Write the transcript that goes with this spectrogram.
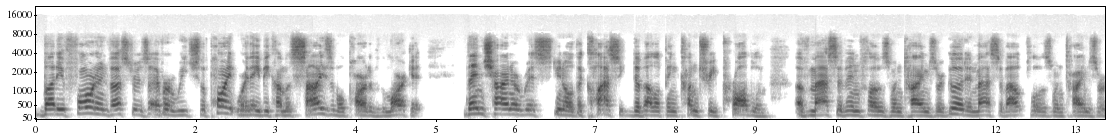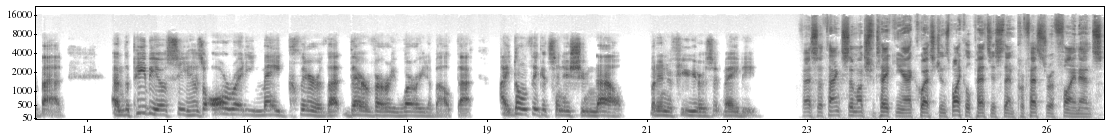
But if foreign investors ever reach the point where they become a sizable part of the market, then China risks, you know, the classic developing country problem of massive inflows when times are good and massive outflows when times are bad. And the PBOC has already made clear that they're very worried about that. I don't think it's an issue now, but in a few years it may be. Professor, thanks so much for taking our questions. Michael Pettis, then Professor of Finance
